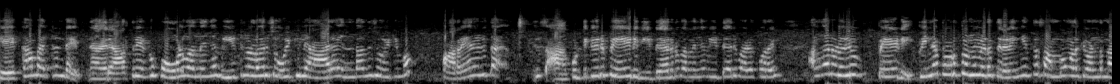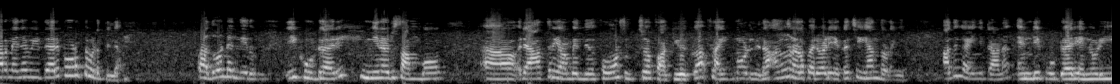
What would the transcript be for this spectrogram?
കേൾക്കാൻ പറ്റണ്ടേ. രാത്രിയൊക്കെ ഫോൺ വന്നു കഴിഞ്ഞാൽ വീട്ടിലുള്ളവർ ചോദിക്കില്ല ആരാ? എന്താന്ന്? ചോദിക്കുമ്പോൾ പറയാനൊരു കുട്ടിക്ക് ഒരു പേടി. വീട്ടുകാരോട് പറഞ്ഞു വീട്ടുകാർ വഴക്ക് പറയും. അങ്ങനെയുള്ളൊരു പേടി. പിന്നെ പുറത്തൊന്നും വിടത്തില്ല. ഇങ്ങനത്തെ സംഭവങ്ങളൊക്കെ ഉണ്ടെന്ന് പറഞ്ഞു കഴിഞ്ഞാൽ വീട്ടുകാർ പുറത്ത് വിടത്തില്ല. അപ്പൊ അതുകൊണ്ട് എന്ത് ചെയ്തു? ഈ കൂട്ടുകാരി ഇങ്ങനെ ഒരു സംഭവം രാത്രിയാകുമ്പോൾ എന്ത് ഫോൺ സ്വിച്ച് ഓഫ് ആക്കി വെക്കുക ഫ്ലൈറ്റ് മോഡിലിടുക അങ്ങനെയുള്ള പരിപാടിയൊക്കെ ചെയ്യാൻ തുടങ്ങി. അത് കഴിഞ്ഞിട്ടാണ് എന്റെ കൂട്ടുകാരി എന്നോട് ഈ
